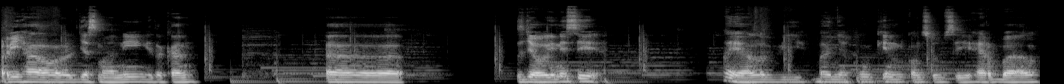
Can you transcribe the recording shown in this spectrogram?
perihal jasmani gitu kan. Eh sejauh ini sih apa ya lebih banyak mungkin konsumsi herbal.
